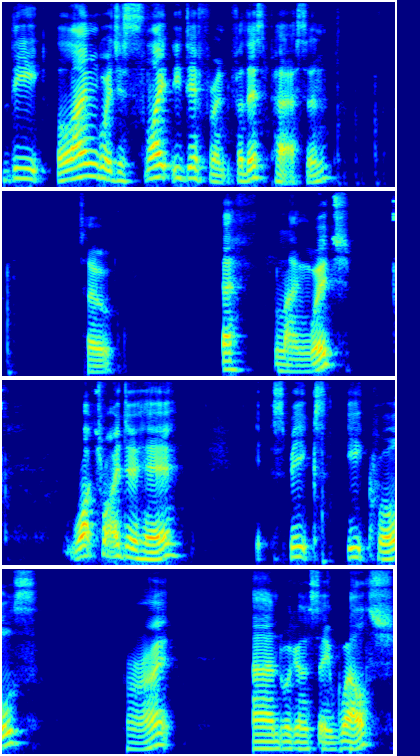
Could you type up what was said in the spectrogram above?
the language is slightly different for this person, so def language, watch what I do here. Speaks equals, all right, and we're going to say Welsh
